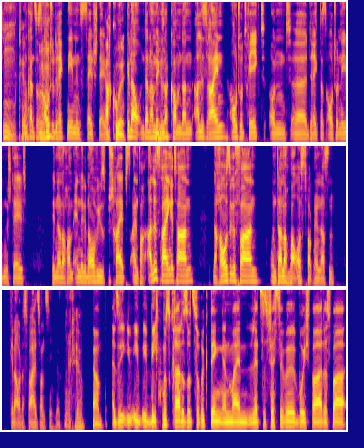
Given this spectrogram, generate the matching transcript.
Hm, okay. Du kannst das Mhm. Auto direkt neben ins Zelt stellen. Ach cool. Genau, und dann haben wir Mhm. gesagt, komm, dann alles rein, Auto trägt und äh, direkt das Auto nebengestellt. Bin dann auch am Ende, genau wie du es beschreibst, einfach alles reingetan, nach Hause gefahren und dann nochmal austrocknen lassen. Genau, das war halt sonst nicht möglich. okay. Ja, also ich, ich, ich muss gerade so zurückdenken an mein letztes Festival, wo ich war. Das war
